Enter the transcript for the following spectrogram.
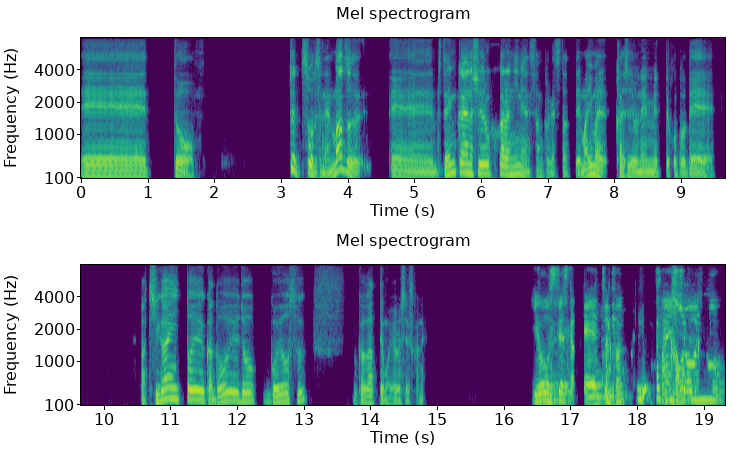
えー、っと、ちょっとそうですね、まず、えー、前回の収録から2年3ヶ月経って、まあ、今、会社4年目ってことで、まあ、違いというか、どういうご様子？伺ってもよろしいですかね？様子ですか？えっ、ー、と、最初の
